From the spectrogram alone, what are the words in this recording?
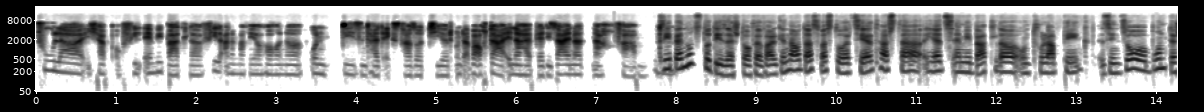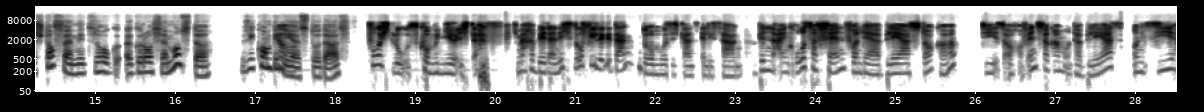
Tula, ich habe auch viel Amy Butler, viel Anna-Maria Horner und die sind halt extra sortiert und aber auch da innerhalb der Designer nach Farben. Wie benutzt du diese Stoffe? Weil genau das, was du erzählt hast, da jetzt Amy Butler und Tula Pink, sind so bunte Stoffe mit so großen Muster. Wie kombinierst ja. du das? Furchtlos kombiniere ich das. Ich mache mir da nicht so viele Gedanken drum, muss ich ganz ehrlich sagen. Bin ein großer Fan von der Blair Stocker. Die ist auch auf Instagram unter Blairs und sie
